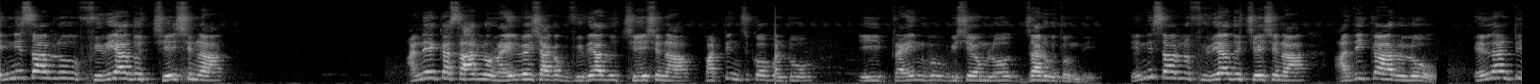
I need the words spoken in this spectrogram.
ఎన్నిసార్లు ఫిర్యాదు చేసినా అనేక సార్లు రైల్వే శాఖకు ఫిర్యాదు చేసినా పట్టించుకోమంటూ ఈ ట్రైన్ విషయంలో జరుగుతుంది. ఎన్నిసార్లు ఫిర్యాదు చేసినా అధికారులు ఎలాంటి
